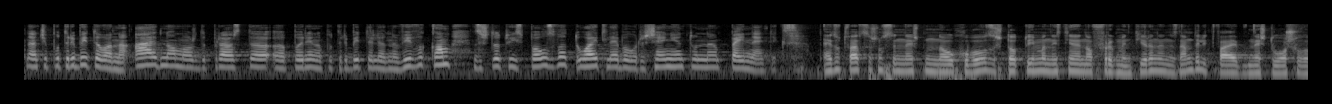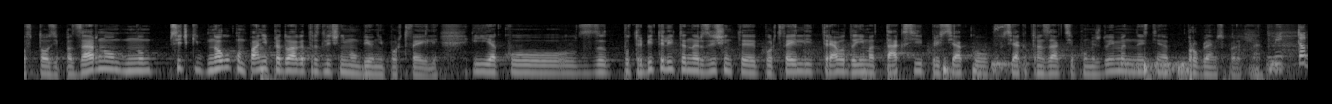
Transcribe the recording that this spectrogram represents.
Значи потребителя на А1 може да праща а, пари на потребителя на Viva.com, защото използват white label решението на Paynetics. Ето това всъщност е нещо много хубаво, защото има наистина едно фрагментиране. Не знам дали това е нещо лошо в този пазар, но, но всички, много компании предлагат различни мобилни портфейли. И ако за потребителите на различните портфейли трябва да има такси при всяко, всяка транзакция помежду им, е наистина проблем според мен. Ми, то,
